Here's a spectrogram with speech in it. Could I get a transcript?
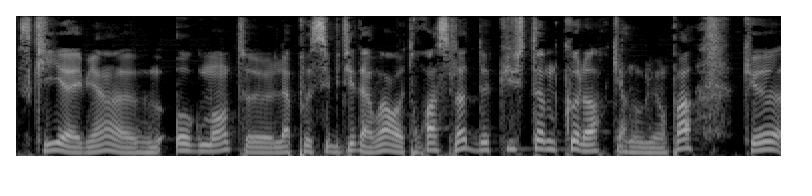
ce qui eh bien augmente la possibilité d'avoir trois slots de custom color. Car n'oublions pas que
